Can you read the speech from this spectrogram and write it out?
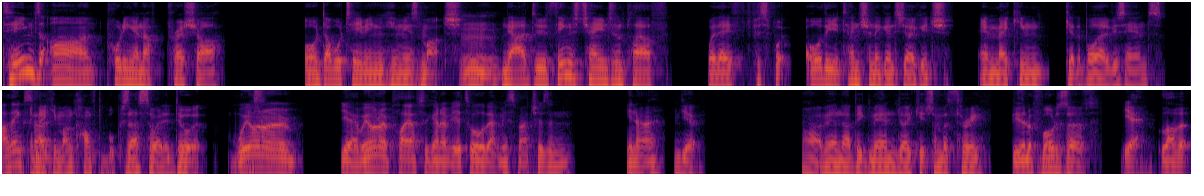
teams aren't putting enough pressure or double teaming him as much. mm, Now, do things change in the playoff where they put all the attention against Jokic and make him get the ball out of his hands I think and so. make him uncomfortable? Because that's the way to do it. we all know, yeah, we all know playoffs are going to be. It's all about mismatches, and you know, Yeah. All right, man. Our big man Jokic, number three. beautiful. Well deserved. Yeah, love it.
